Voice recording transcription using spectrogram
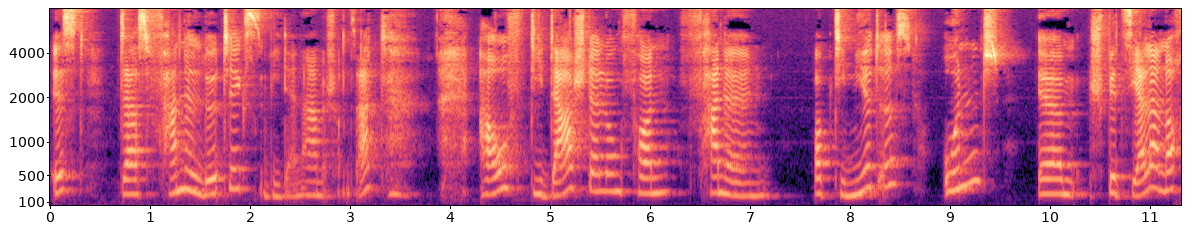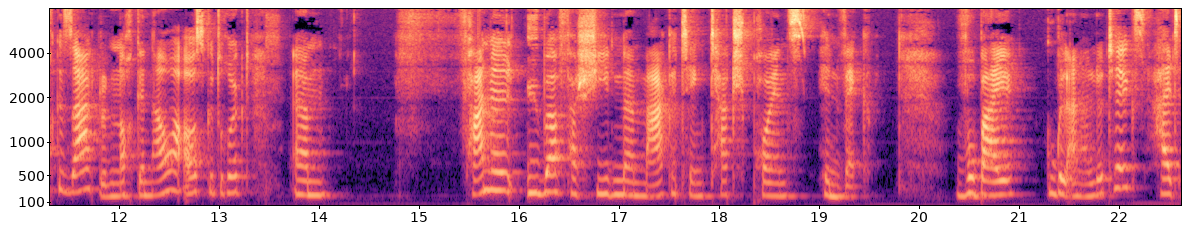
ist, dass Funnelytics, wie der Name schon sagt, auf die Darstellung von Funneln optimiert ist und ähm, spezieller noch gesagt oder noch genauer ausgedrückt, ähm, Funnel über verschiedene Marketing-Touchpoints hinweg. Wobei Google Analytics halt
